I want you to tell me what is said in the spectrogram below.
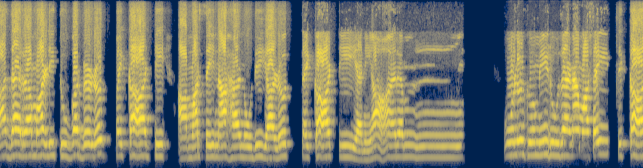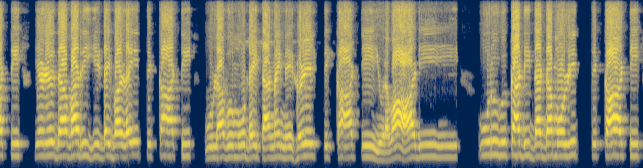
அதரமளி துவர் விழுப்பை காட்டி அமர்சை நகனுதி அழுத்தை காட்டி அணியாரம். ஒழுகும் இருதனம் அசைத்து காட்டி எழுத வரி இடை வளைத்து காட்டி உளவு முடை தனை நெகிழ்த்தி காட்டி உறவாடி. உருகு கடிதடம் ஒழித்து காட்டி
